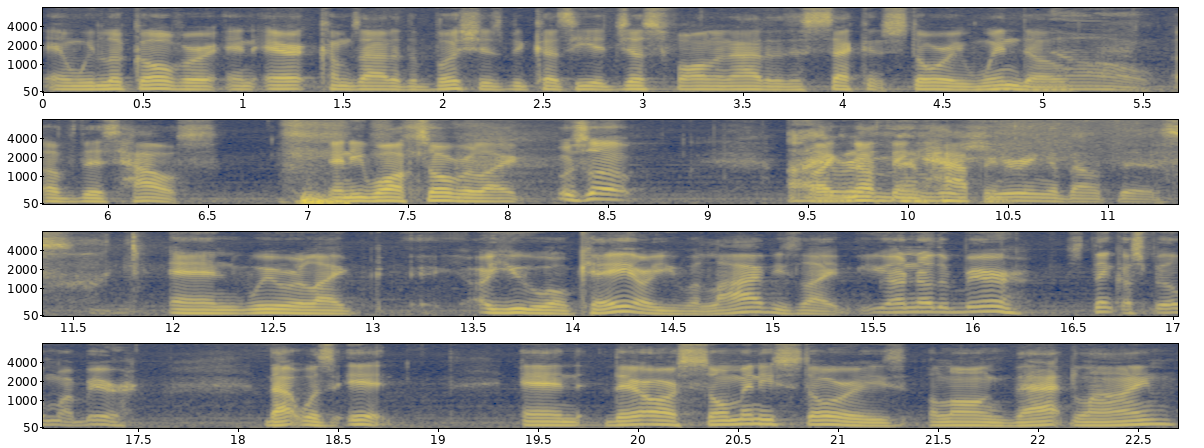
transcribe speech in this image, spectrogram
And we look over, and Eric comes out of the bushes because he had just fallen out of the second story window No. of this house. And he walks over, like, What's up? I Like nothing happened. hearing about this. And we were like, Are you okay? Are you alive? He's like, You got another beer? I think I spilled my beer. That was it. And there are so many stories along that line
